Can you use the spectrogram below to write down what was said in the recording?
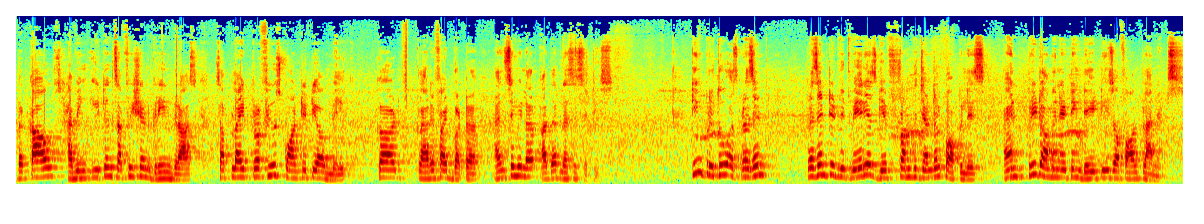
The cows, having eaten sufficient green grass, supplied profuse quantity of milk, curd, clarified butter, and similar other necessities. King Prithu was present, presented with various gifts from the general populace and predominating deities of all planets.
